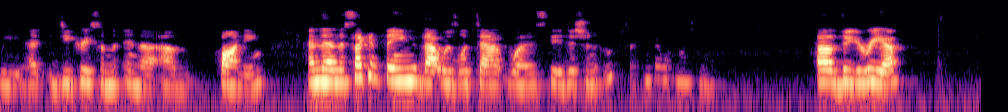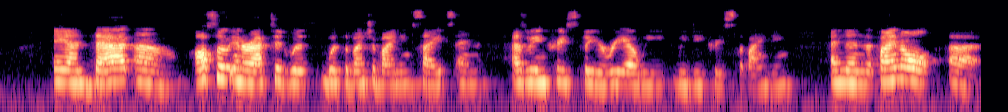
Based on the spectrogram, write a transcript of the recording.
we had decrease in, in the um, bonding. And then the second thing that was looked at was the addition, oops, I think I went one too, of the urea. And that um, also interacted with, with a bunch of binding sites. And as we increased the urea, we, we decreased the binding. And then the final, uh,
